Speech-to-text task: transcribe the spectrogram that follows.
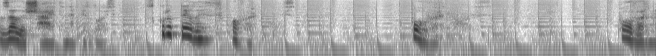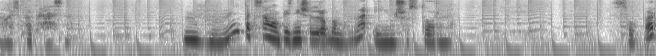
залишаєте на підлозі. Скрутились, повернулись. Повернулись. Повернулись, прекрасно. Угу. Так само пізніше зробимо на іншу сторону. Супер.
